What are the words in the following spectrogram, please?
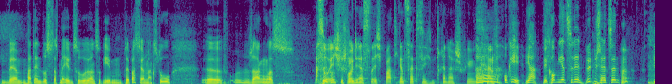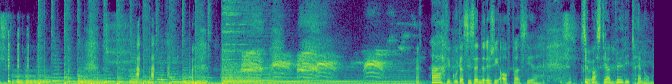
Wer hat denn Lust, das mal eben zu hören zu geben? Sebastian, magst du äh, sagen, was Achso, ich wollte erst, ich warte die ganze Zeit, dass ich einen Trainer spielen kann. Okay, ja, wir kommen jetzt zu den Blütenschätzen. Ach, wie gut, dass die Senderegie aufpasst hier. Sebastian will die Trennung.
